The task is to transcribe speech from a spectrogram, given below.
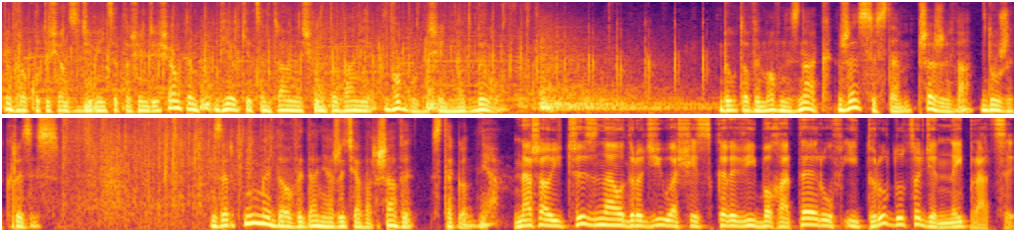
W roku 1980 wielkie centralne świętowanie w ogóle się nie odbyło. Był to wymowny znak, że system przeżywa duży kryzys. Zerknijmy do wydania życia Warszawy z tego dnia. Nasza ojczyzna odrodziła się z krwi bohaterów i trudu codziennej pracy.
